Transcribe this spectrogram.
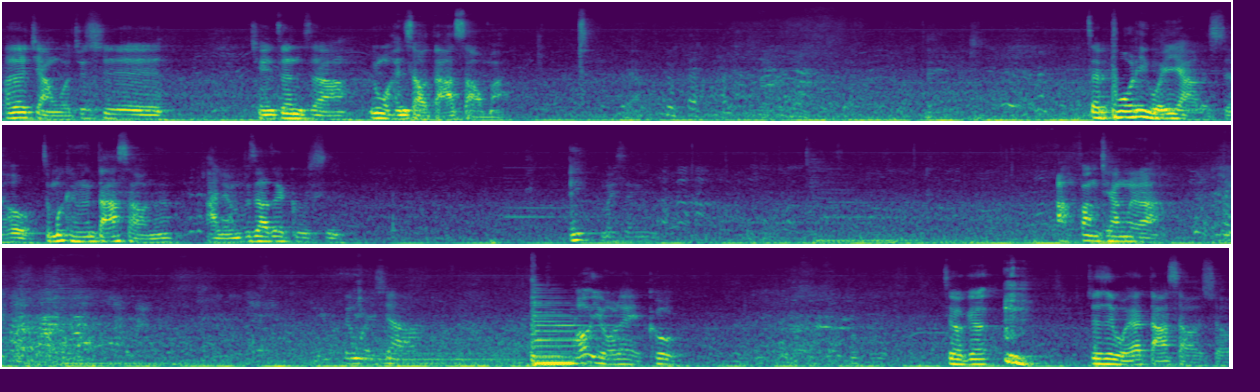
他在讲我就是前一阵子啊，因为我很少打扫嘛，在玻利维亚的时候，怎么可能打扫呢？啊，你们不知道这故事？哎，没声音。啊，放枪了啦！等我一下啊。哦，有嘞，酷。这首歌就是我在打扫的时候，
